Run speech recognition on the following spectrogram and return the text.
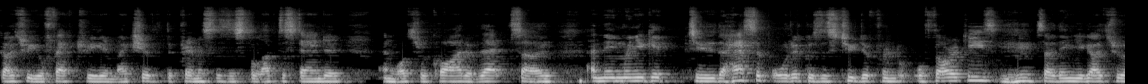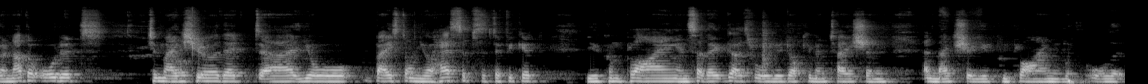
go through your factory and make sure that the premises are still up to standard and what's required of that. So, and then when you get to the HACCP audit, because there's two different authorities, so then you go through another audit to make sure that uh, you're based on your HACCP certificate, you're complying, and so they go through all your documentation and make sure you're complying with all that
